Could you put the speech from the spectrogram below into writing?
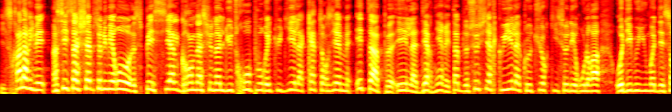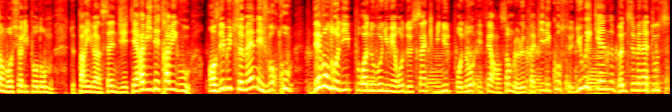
il sera à l'arrivée. Ainsi s'achève ce numéro spécial Grand National du Trot pour étudier la 14e étape et la dernière étape de ce circuit, la clôture qui se déroulera au début du mois de décembre sur l'hippodrome de Paris-Vincennes. J'étais ravi d'être avec vous en ce début de semaine et je vous retrouve dès vendredi pour un nouveau numéro de 5 minutes prono et faire ensemble le papier des courses du week-end. Bonne semaine à tous.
